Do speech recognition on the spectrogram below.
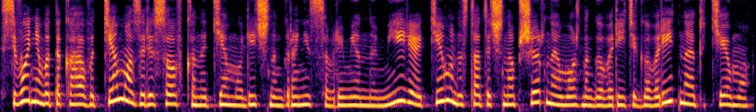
Сегодня вот такая вот тема, зарисовка на тему личных границ в современном мире. Тема достаточно обширная, можно говорить и говорить на эту тему.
